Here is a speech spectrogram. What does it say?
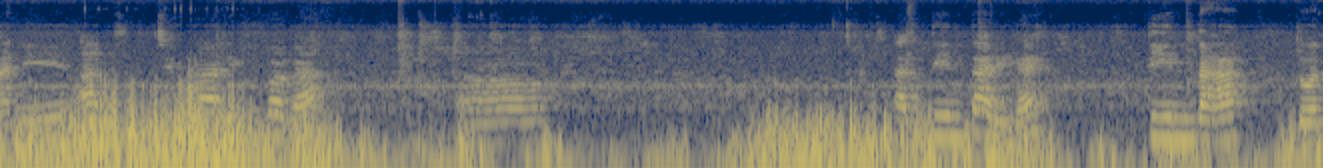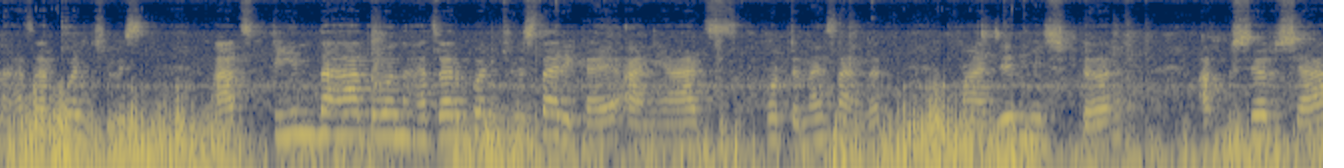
आणि आजची तारीख बघा अ, आज तीन तारीख आहे तीन दहा दोन हजार पंचवीस. आज तीन दहा दोन हजार पंचवीस तारीख आहे आणि आज खोटं नाही सांगत माझे मिस्टर अक्षरशः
